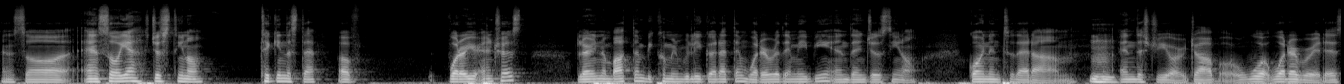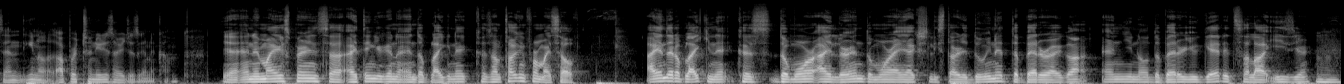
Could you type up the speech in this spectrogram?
And so and so yeah just you know taking the step of what are your interests learning about them becoming really good at them whatever they may be and then just you know going into that um Mhm. industry or job or wha- whatever it is and you know opportunities are just gonna come Yeah, and in my experience, uh, I think you're gonna end up liking it because I'm talking for myself. I ended up liking it because the more I learned, the more I actually started doing it, the better I got, and you know, the better you get, it's a lot easier. Mhm.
